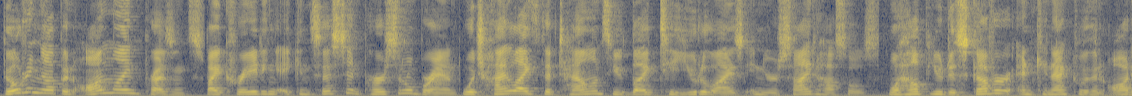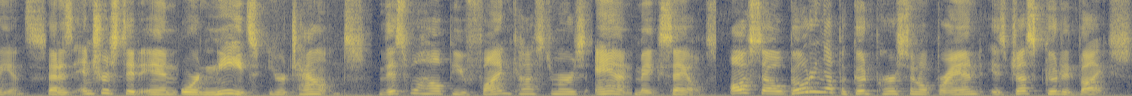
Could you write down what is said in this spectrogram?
Building up an online presence by creating a consistent personal brand which highlights the talents you'd like to utilize in your side hustles will help you discover and connect with an audience that is interested in or needs your talents. This will help you find customers and make sales. Also, building up a good personal brand is just good advice.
